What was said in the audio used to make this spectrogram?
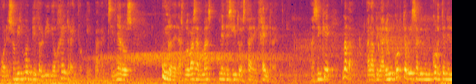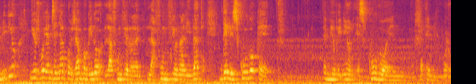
por eso mismo empiezo el vídeo Hellraid, porque para enseñaros una de las nuevas armas necesito estar en Hellraid. Así que, nada, ahora pegaré un corte, vais a ver un corte en el vídeo y os voy a enseñar pues ya un poquito la, la funcionalidad del escudo que, en mi opinión, escudo en, en, bueno,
